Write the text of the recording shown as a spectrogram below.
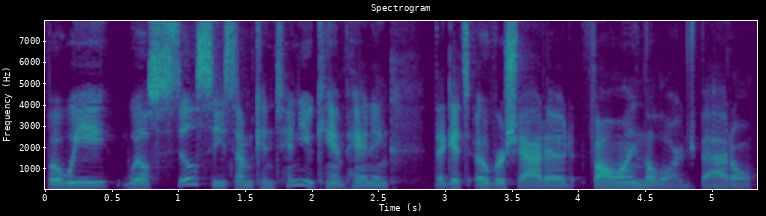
but we will still see some continued campaigning that gets overshadowed following the large battle.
